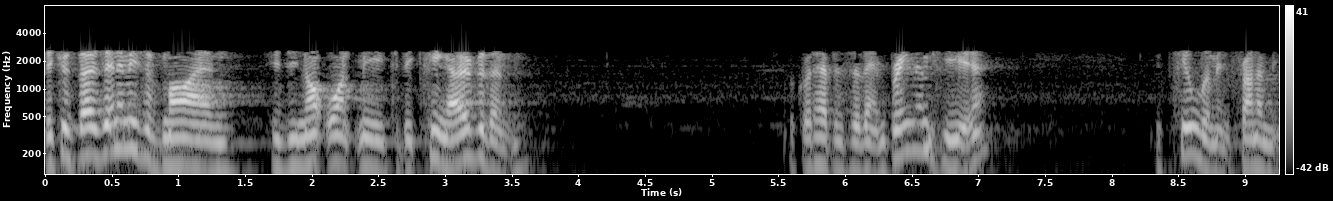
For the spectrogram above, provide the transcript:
Because those enemies of mine who do not want me to be king over them, look what happens to them. Bring them here and kill them in front of me.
